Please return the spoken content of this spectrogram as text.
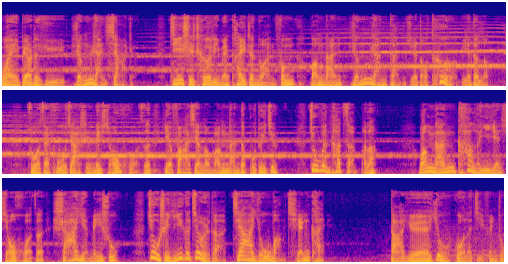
外边的雨仍然下着。即使车里面开着暖风，王楠仍然感觉到特别的冷。坐在副驾驶那小伙子也发现了王楠的不对劲儿，就问他怎么了。王楠看了一眼小伙子，啥也没说，就是一个劲儿的加油往前开。大约又过了几分钟，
